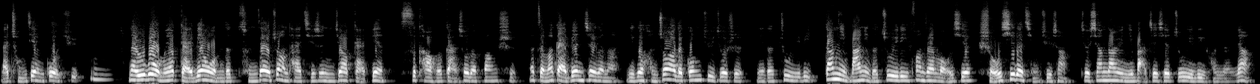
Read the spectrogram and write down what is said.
来重建过去。嗯，那如果我们要改变我们的存在状态，其实你就要改变思考和感受的方式。那怎么改变这个呢？一个很重要的工具就是你的注意力。当你把你的注意力放在某一些熟悉的情绪上，就相当于你把这些注意力和能量。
